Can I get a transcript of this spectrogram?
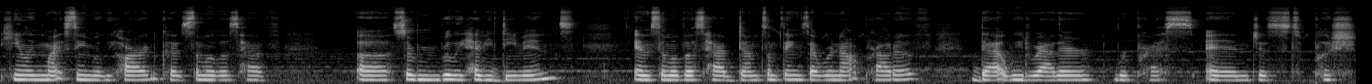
healing might seem really hard because some of us have uh, some really heavy demons, and some of us have done some things that we're not proud of that we'd rather repress and just push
